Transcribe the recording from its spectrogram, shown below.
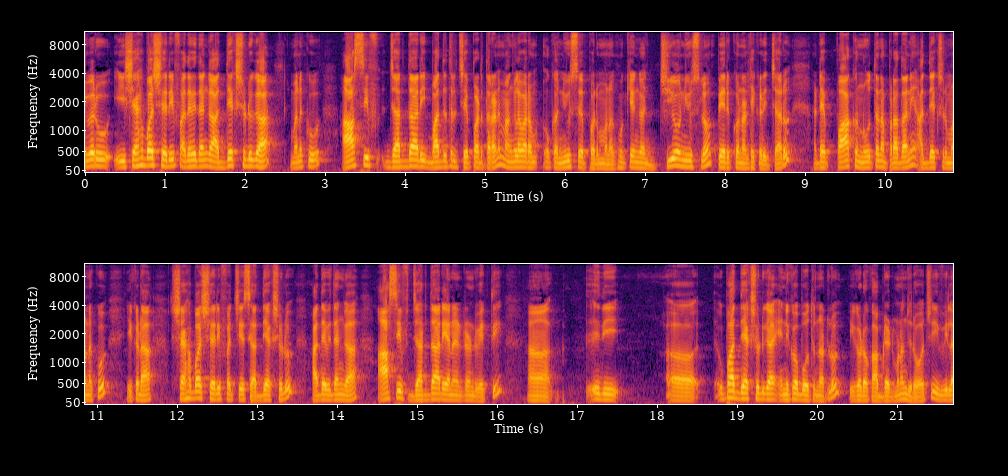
ఇవరు ఈ షహబాజ్ షరీఫ్ అదేవిధంగా అధ్యక్షుడిగా మనకు ఆసిఫ్ జర్దారీ బాధ్యతలు చేపడతారని మంగళవారం ఒక న్యూస్ పేపర్ మనకు ముఖ్యంగా జియో న్యూస్లో పేర్కొన్నట్లు ఇక్కడ ఇచ్చారు. అంటే పాక్ నూతన ప్రధాని అధ్యక్షుడు మనకు ఇక్కడ షహబాజ్ షరీఫ్ వచ్చేసి అధ్యక్షుడు. అదేవిధంగా ఆసిఫ్ జర్దారి అనేటువంటి వ్యక్తి ఇది ఉపాధ్యక్షుడిగా ఎన్నుకోబోతున్నట్లు ఇక్కడ ఒక అప్డేట్ మనం చూడవచ్చు. వీళ్ళ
